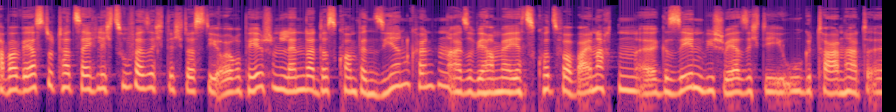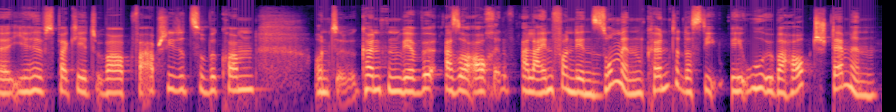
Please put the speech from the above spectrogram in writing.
Aber wärst du tatsächlich zuversichtlich, dass die europäischen Länder das kompensieren könnten? Also wir haben ja jetzt kurz vor Weihnachten äh, gesehen, wie schwer sich die EU getan hat, äh, ihr Hilfspaket überhaupt verabschiedet zu bekommen. Und könnten wir, also auch allein von den Summen, könnte das die EU überhaupt stemmen?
